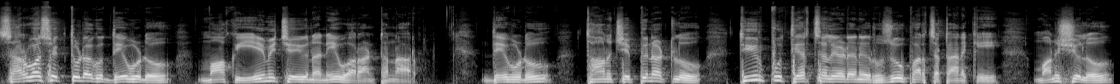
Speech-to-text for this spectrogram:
సర్వశక్తుడగు దేవుడు మాకు ఏమి చేయునని వారు అంటున్నారు దేవుడు తాను చెప్పినట్లు తీర్పు తీర్చలేడని రుజువుపరచటానికి మనుషులు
